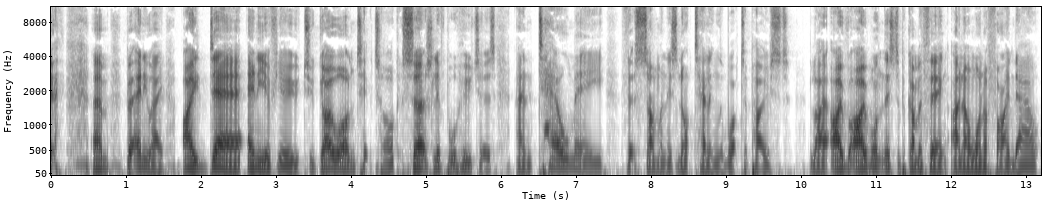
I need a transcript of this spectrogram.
um, but anyway, I dare any of you to go on TikTok, search Liverpool Hooters, and tell me that someone is not telling them what to post. Like I, I want this to become a thing, and I want to find out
